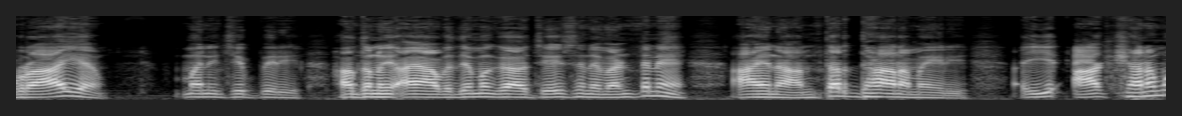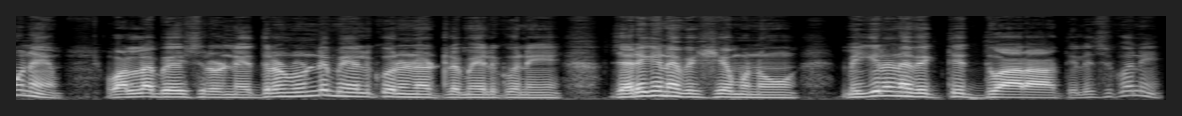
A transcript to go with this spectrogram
వ్రాయ మని చెప్పిరి. అతను ఆ విధముగా చేసిన వెంటనే ఆయన అంతర్ధానమైరి. ఆ క్షణమునే వల్లభేశ్వరుడు నిద్ర నుండి మేల్కొనినట్లు మేల్కొని జరిగిన విషయమును మిగిలిన వ్యక్తి ద్వారా తెలుసుకుని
